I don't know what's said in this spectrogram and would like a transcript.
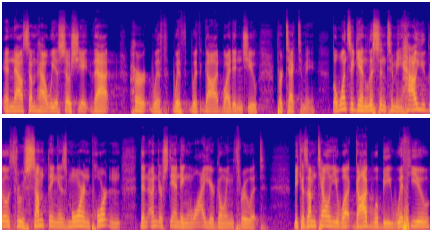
And now somehow we associate that hurt with with with god. Why didn't you protect me But once again, listen to me. How you go through something is more important than understanding why you're going through it. Because I'm telling you what, God will be with you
